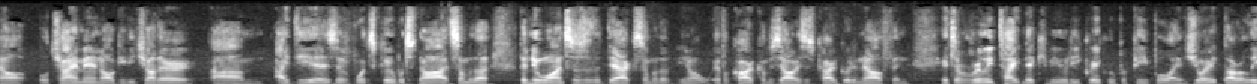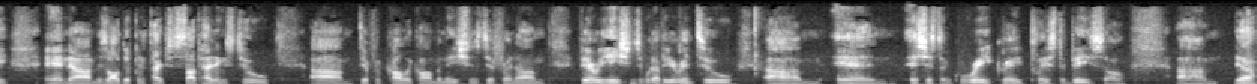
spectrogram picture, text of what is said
I'll we'll chime in and I'll give each other um, ideas of what's good, what's not, some of the, the nuances of the deck, some of the you know if a card comes out, is this card good enough? And it's a really tight knit community, great group of people. I enjoy it thoroughly, and um, there's all different types of subheadings too, um, different color combinations, different um, variations of whatever you're into, um, and it's just a great great place to be. So um, yeah,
